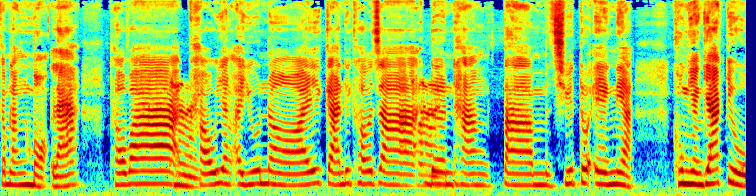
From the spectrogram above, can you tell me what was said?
กำลังเหมาะแล้วเพราะว่าเขายังอายุน้อย การที่เขาจะเดินทางตามชีวิตตัวเองเนี่ย คงยังยากอยู่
